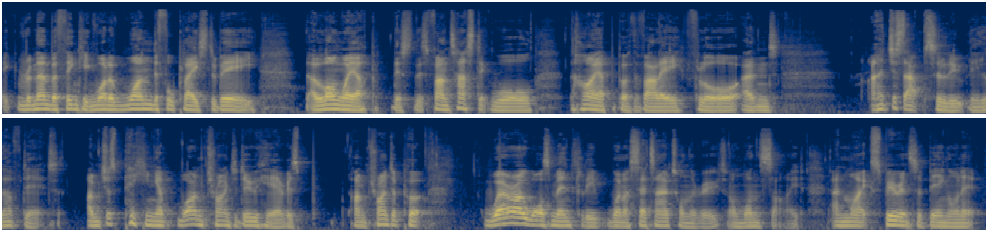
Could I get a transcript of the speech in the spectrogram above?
I remember thinking, what a wonderful place to be. A long way up this, this fantastic wall, high up above the valley floor, and I just absolutely loved it. I'm just picking up what I'm trying to do here is I'm trying to put where I was mentally when I set out on the route on one side, and my experience of being on it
